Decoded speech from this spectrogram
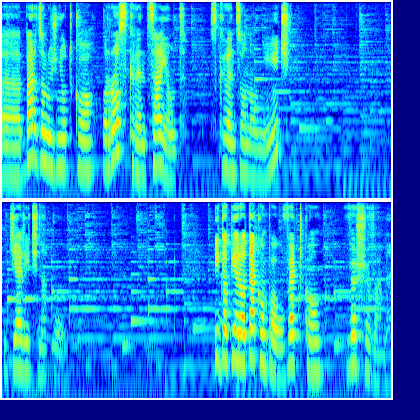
e, bardzo luźniutko rozkręcając skręconą nić, dzielić na pół. I dopiero taką połóweczką wyszywamy.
